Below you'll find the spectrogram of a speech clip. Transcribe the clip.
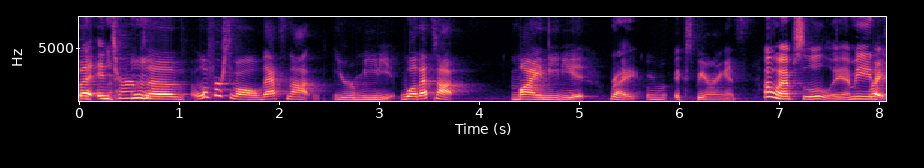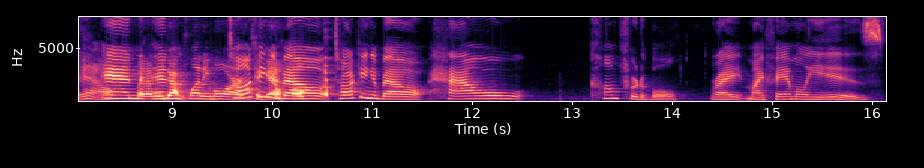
But in terms of, well, first of all, that's not your immediate, well, that's not my immediate Right. experience. Oh, absolutely. I mean, Right now, and but we've and got plenty more to Talking about talking about how comfortable, right, my family is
